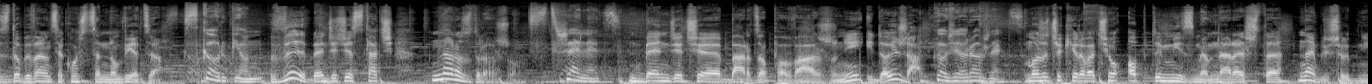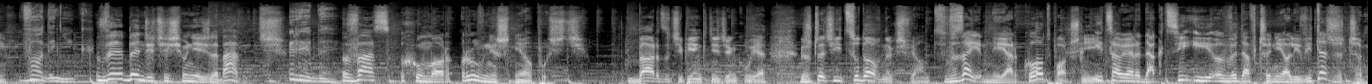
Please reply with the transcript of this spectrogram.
zdobywając jakąś cenną wiedzę. skorpion, Wy będziecie stać na rozdrożu. strzelec, Będziecie bardzo poważni i dojrzali. koziorożec, Możecie kierować się optymizmem na resztę najbliższych dni. wodnik, Wy będziecie się nieźle bawić. ryby. Was humor również nie opuści. Bardzo Ci pięknie dziękuję. Życzę Ci cudownych świąt. Wzajemnie, Jarku. Odpocznij. I całej redakcji i wydawczyni Oliwii też życzymy.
